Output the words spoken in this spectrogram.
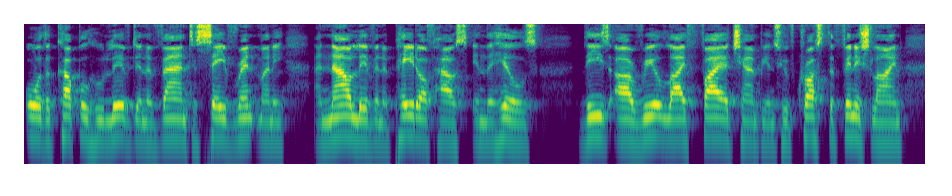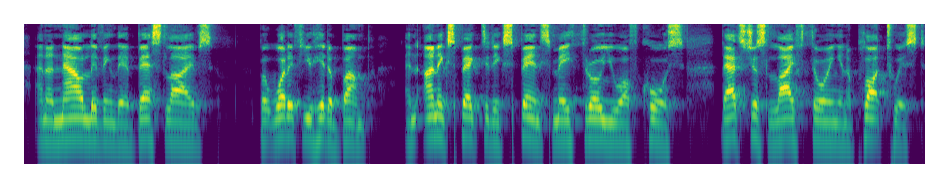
or the couple who lived in a van to save rent money and now live in a paid off house in the hills these are real life fire champions who've crossed the finish line and are now living their best lives. But what if you hit a bump? An unexpected expense may throw you off course. That's just life throwing in a plot twist.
